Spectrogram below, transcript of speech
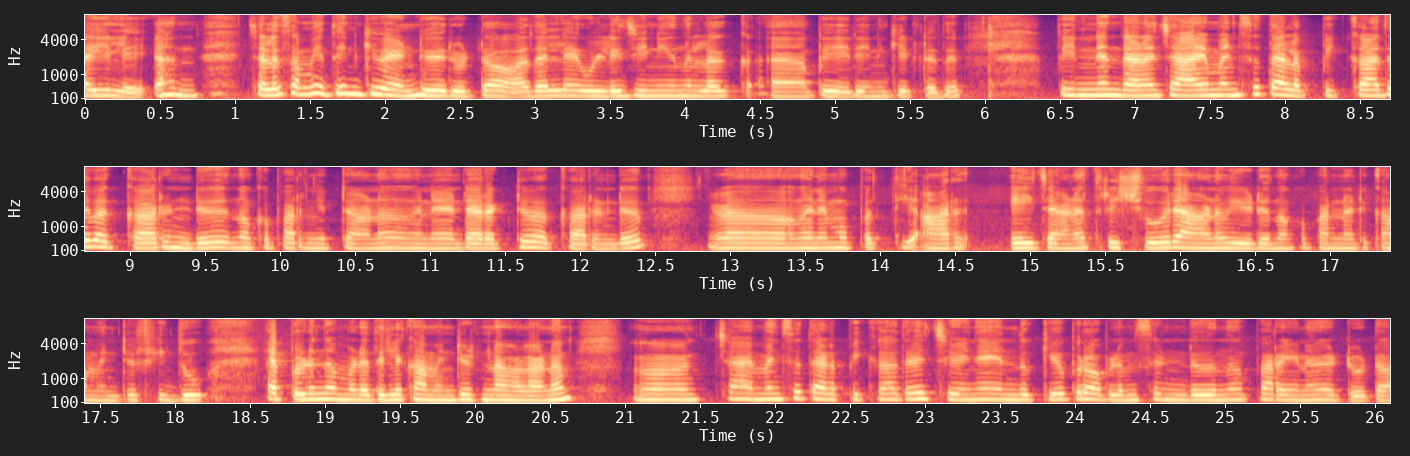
ആയില്ലേ? ചില സമയത്ത് എനിക്ക് വേണ്ടി വരും കേട്ടോ അതല്ലേ ഉള്ളി ജിനി എന്നുള്ള പേര് എനിക്ക് ഇട്ടത് പിന്നെന്താണ്? ചായ മനസ്സ് തിളപ്പിക്കാതെ വെക്കാറുണ്ട് എന്നൊക്കെ പറഞ്ഞിട്ടാണ് അങ്ങനെ ഡയറക്റ്റ് വെക്കാറുണ്ട്. അങ്ങനെ മുപ്പത്തി ആറ് ഏജാണ്. തൃശ്ശൂരാണ് വീട് എന്നൊക്കെ പറഞ്ഞൊരു കമന്റ് ഫിദു എപ്പോഴും നമ്മുടെ ഇതിൽ കമന്റ് ഇടുന്ന ആളാണ്. ചായ്മൻസ് തിളപ്പിക്കാതെ വെച്ച് കഴിഞ്ഞാൽ എന്തൊക്കെയോ പ്രോബ്ലംസ് ഉണ്ട് എന്ന് പറയണ കേട്ടു കേട്ടോ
